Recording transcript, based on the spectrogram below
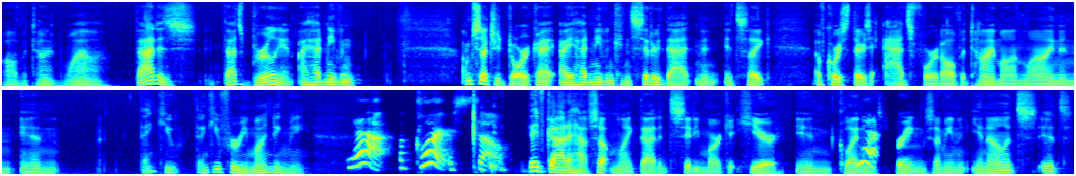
All the time. Wow. That is that's brilliant. I hadn't even I'm such a dork. I, I hadn't even considered that. And it's like of course there's ads for it all the time online and and thank you. Thank you for reminding me. Yeah, of course. So They've got to have something like that in City Market here in Glenwood Yeah. Springs. I mean, you know, it's it's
